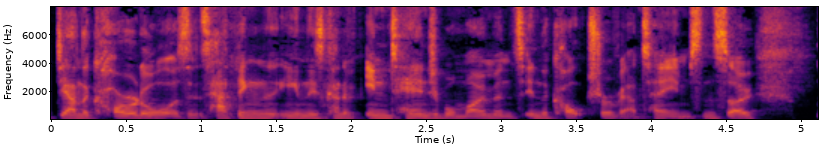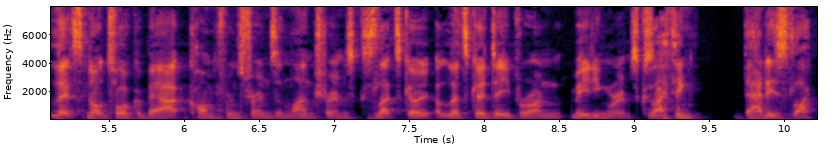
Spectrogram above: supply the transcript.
down the corridors and it's happening in these kind of intangible moments in the culture of our teams. And so let's not talk about conference rooms and lunch rooms because let's go let's go deeper on meeting rooms because I think that is like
